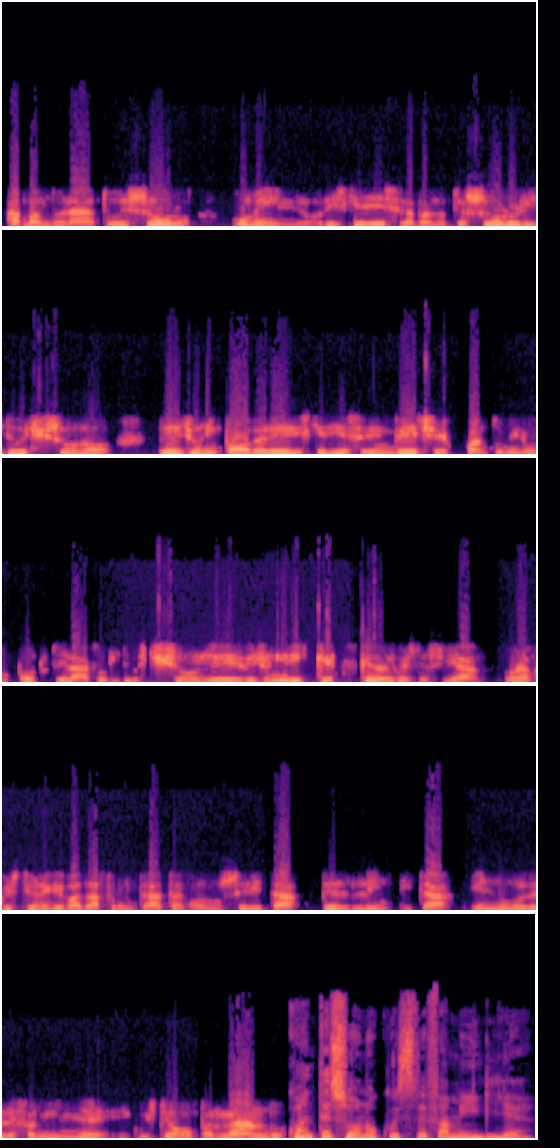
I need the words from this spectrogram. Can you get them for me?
abbandonato e solo o meglio, rischia di essere abbandonato solo lì dove ci sono le regioni povere, rischia di essere invece quantomeno un po' tutelato lì dove ci sono le regioni ricche. Credo che questa sia una questione che vada affrontata con serietà per l'entità e il numero delle famiglie di cui stiamo parlando. Quante sono queste famiglie?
